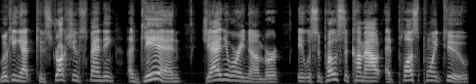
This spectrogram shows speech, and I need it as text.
Looking at construction spending, again, January number, it was supposed to come out at plus 0.2.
